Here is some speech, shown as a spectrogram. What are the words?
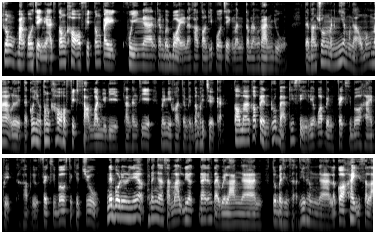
ช่วงบางโปรเจกต์เนี่ยอาจจะต้องเข้าออฟฟิศต้องไปคุยงานกันบ่อยๆนะครับตอนที่โปรเจกต์มันกำลังรันอยู่ แต่บางช่วงมันเงียบเหงามากๆเลย แต่ก็ยังต้องเข้าออฟฟิศ3วันอยู่ดี ทั้งทั้งที่ไม่มีความจำเป็นต้องไปเจอกัน ต่อมาก็เป็นรูปแบบที่ 4 เรียกว่าเป็น flexible hybrid นะครับ หรือ flexible schedule ในโมเดลนี้พนักงานสามารถเลือกได้ตั้งแต่เวลางาน จนไปถึงสถานที่ทำงาน แล้วก็ให้อิสระ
